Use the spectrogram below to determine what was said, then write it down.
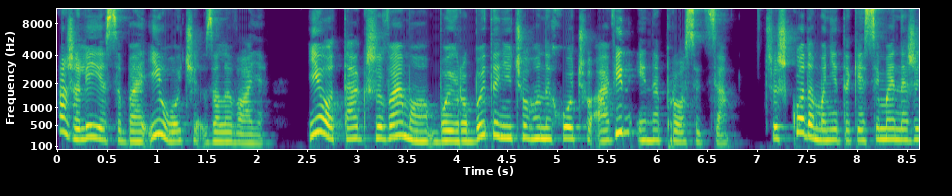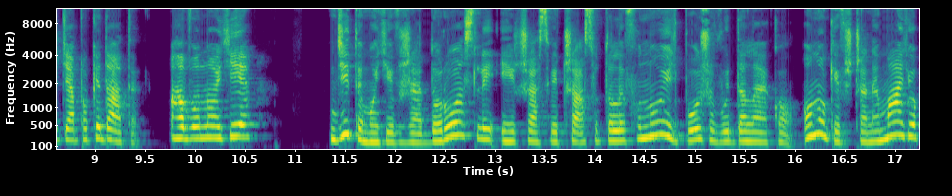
а жаліє себе і очі заливає. І отак живемо, бо й робити нічого не хочу, а він і не проситься. Чи шкода мені таке сімейне життя покидати? А воно є. Діти мої вже дорослі і час від часу телефонують, бо живуть далеко. Онуків ще не маю,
